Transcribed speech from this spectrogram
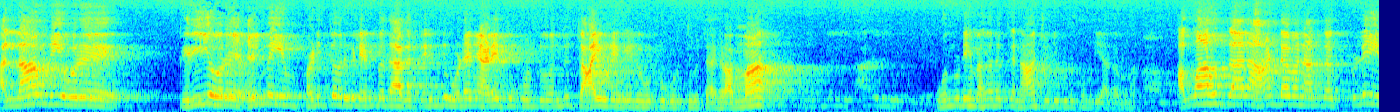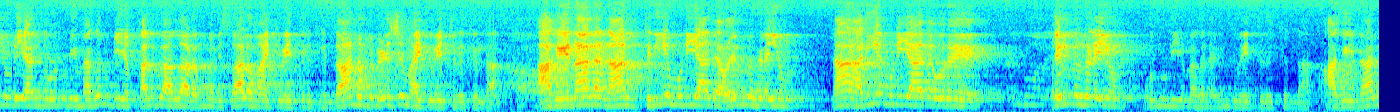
அல்லாவுடைய ஒரு பெரிய ஒரு எளிமையும் படித்தவர்கள் என்பதாக தெரிந்து உடனே அழைத்து கொண்டு வந்து தாயுடைய கையில் ஒப்பு கொடுத்து விட்டார்கள். அம்மா உன்னுடைய மகனுக்கு நான் சொல்லிக் கொடுக்க முடியாதம்மா. அல்லாஹுத்தான ஆண்டவன் அந்த பிள்ளையினுடைய அந்த உன்னுடைய மகனுடைய கல்வி அல்லாஹ் ரொம்ப விசாலமாக்கி வைத்திருக்கின்றான் ரொம்ப வெளிச்சமாக்கி வைத்திருக்கின்றான். ஆகையினால நான் தெரிய முடியாத அழிவுகளையும் நான் அறிய முடியாத ஒரு எல்முகளையும் உன்னுடைய மகன் அறிந்து வைத்திருக்கின்றான். ஆகையினால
